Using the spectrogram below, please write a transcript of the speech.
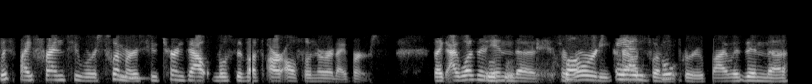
with my friends who were swimmers, who turns out most of us are also neurodiverse." Like I wasn't in mm-hmm. the sorority well, crowd swim bo- group. I was in the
